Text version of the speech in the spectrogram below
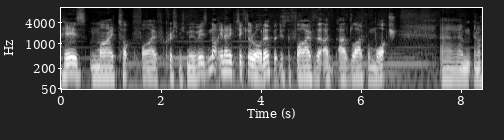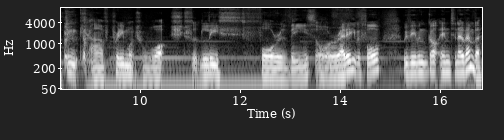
here's my top five Christmas movies, not in any particular order, but just the five that I'd, I'd like and watch. Um, and I think I've pretty much watched at least four of these already before we've even got into November.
